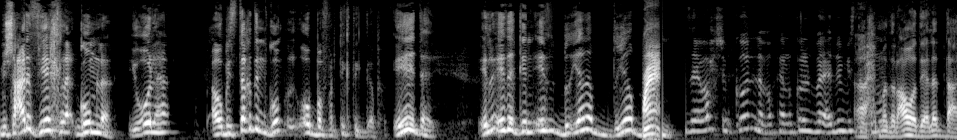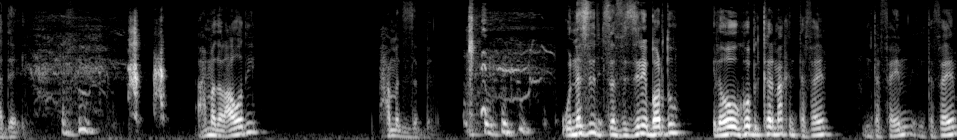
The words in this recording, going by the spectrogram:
مش عارف يخلق جملة يقولها أو بيستخدم جمله أوبا فرتكت الجبهة. إيه ده؟ إيه إيه ده جم... إيه يا الضياب زي وحش الكل لما كانوا كل البني آدمين بيستخدموه. أحمد العوضي يا لد اعدائي أحمد العوضي محمد الزبال والناس اللي بتستفزني برضو اللي هو هو بيتكلم معاك أنت فاهم؟ انت فاهمني؟ انت فاهم؟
